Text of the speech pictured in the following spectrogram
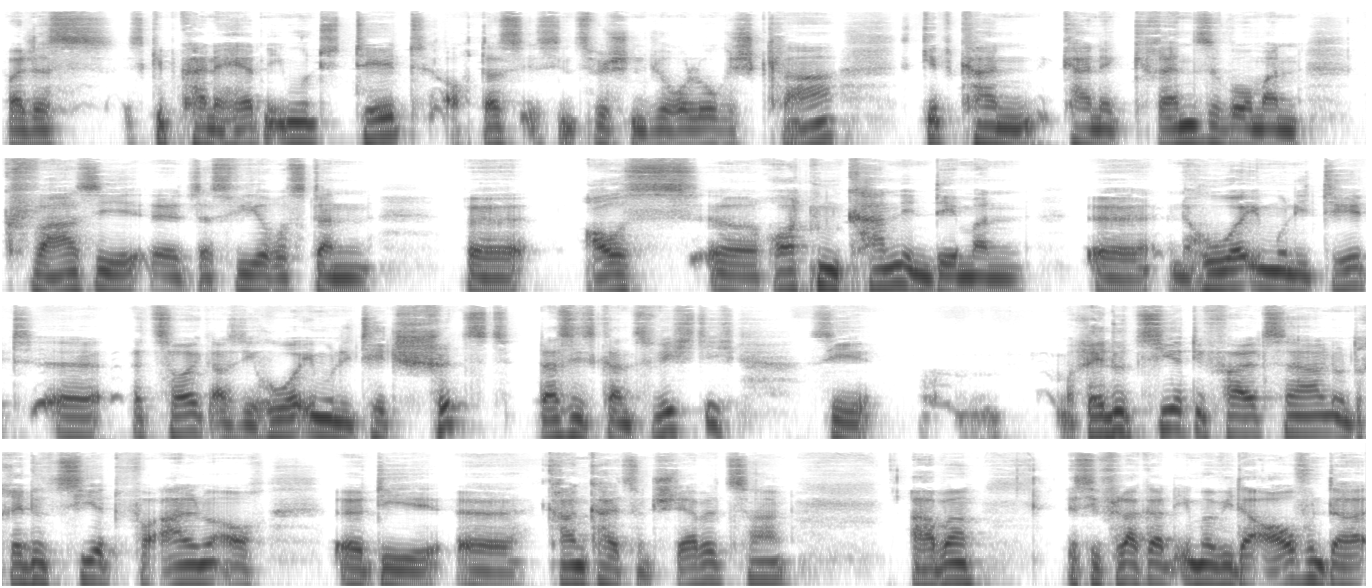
weil das, es gibt keine Herdenimmunität. Auch das ist inzwischen virologisch klar. Es gibt kein, keine Grenze, wo man quasi äh, das Virus dann äh, ausrotten kann, indem man äh, eine hohe Immunität äh, erzeugt. Also die hohe Immunität schützt. Das ist ganz wichtig. Sie reduziert die Fallzahlen und reduziert vor allem auch äh, die äh, Krankheits- und Sterbezahlen. Aber sie flackert immer wieder auf und da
